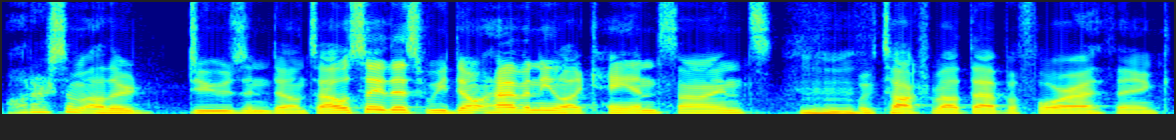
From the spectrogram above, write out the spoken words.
what are some other do's and don'ts? I will say this: we don't have any like hand signs. We've talked about that before, I think.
